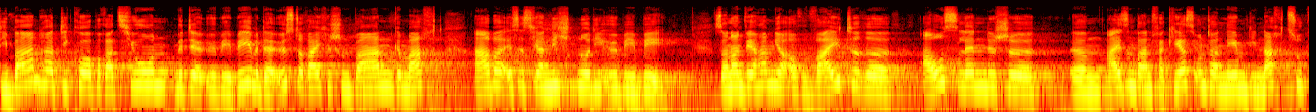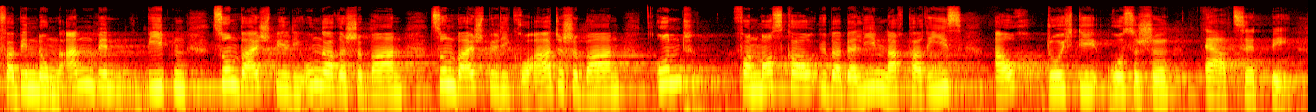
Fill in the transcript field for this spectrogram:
Die Bahn hat die Kooperation mit der ÖBB, mit der österreichischen Bahn gemacht. Aber es ist ja nicht nur die ÖBB, sondern wir haben ja auch weitere ausländische ähm, Eisenbahnverkehrsunternehmen, die Nachtzugverbindungen anbieten, zum Beispiel die ungarische Bahn, zum Beispiel die kroatische Bahn und von Moskau über Berlin nach Paris auch durch die russische RZB.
